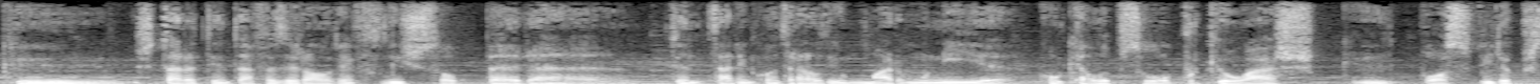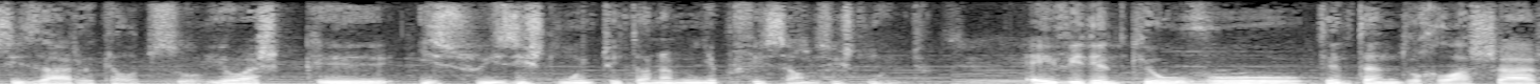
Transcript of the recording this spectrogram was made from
que estar a tentar fazer alguém feliz só para tentar encontrar ali uma harmonia com aquela pessoa, porque eu acho que posso vir a precisar daquela pessoa. Eu acho que isso existe muito, então na minha profissão existe muito. É evidente que eu vou tentando relaxar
